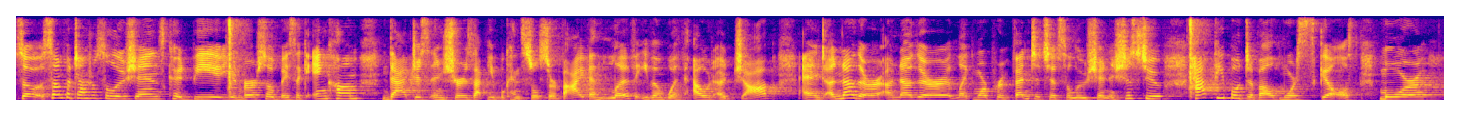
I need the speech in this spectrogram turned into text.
So some potential solutions could be universal basic income that just ensures that people can still survive and live even without a job. And another, another like more preventative solution is just to have people develop more skills, more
